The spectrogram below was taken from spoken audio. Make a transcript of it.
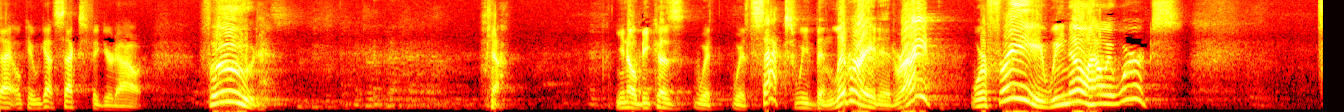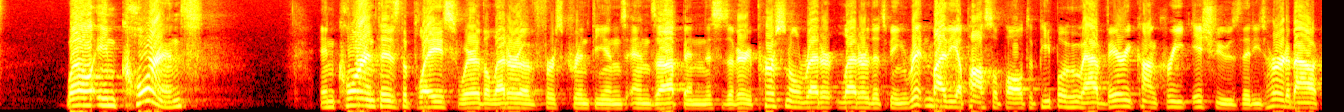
okay, we got sex figured out. Food! yeah. You know, because with, with sex, we've been liberated, right? We're free. We know how it works. Well, in Corinth, in Corinth is the place where the letter of 1 Corinthians ends up, and this is a very personal letter, that's being written by the Apostle Paul to people who have very concrete issues that he's heard about.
